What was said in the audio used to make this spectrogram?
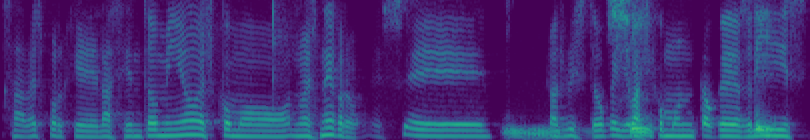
¿sabes? Porque el asiento mío es como, no es negro, es, eh, lo has visto, que lleva así como un toque gris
